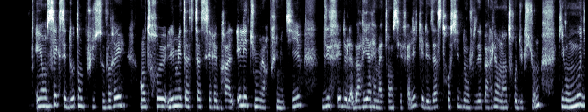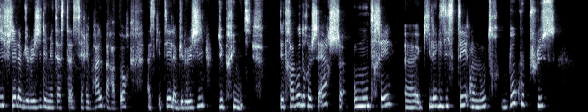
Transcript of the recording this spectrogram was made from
Et on sait que c'est d'autant plus vrai entre les métastases cérébrales et les tumeurs primitives du fait de la barrière hémato-encéphalique et des astrocytes dont je vous ai parlé en introduction, qui vont modifier la biologie des métastases cérébrales par rapport à ce qu'était la biologie du primitif. Des travaux de recherche ont montré euh, qu'il existait en outre beaucoup plus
